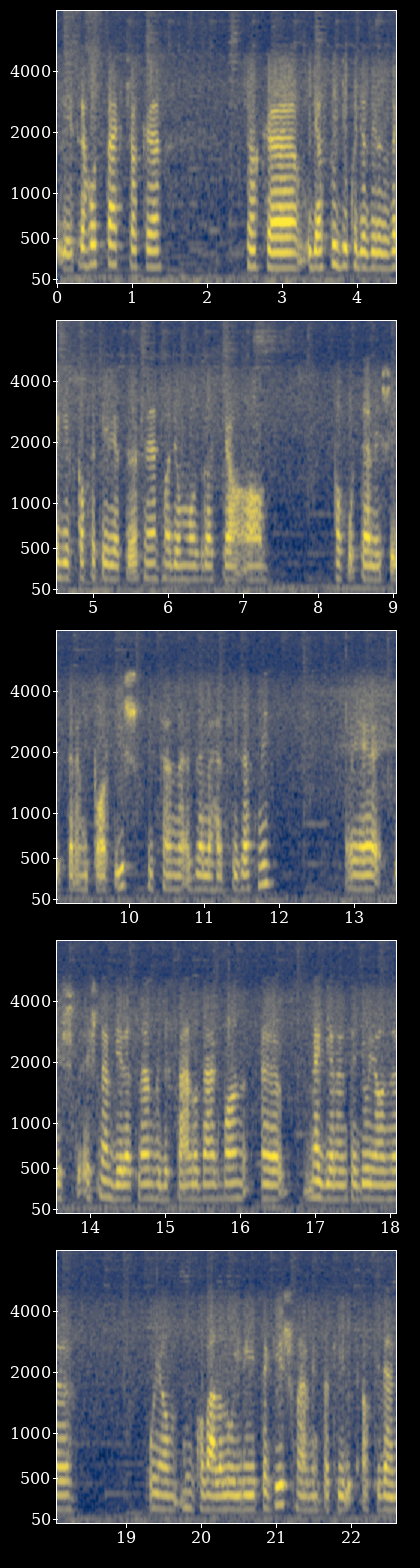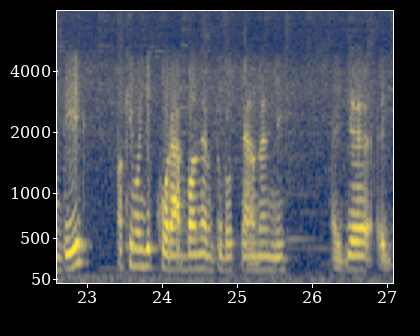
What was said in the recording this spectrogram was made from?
létrehozták, csak, csak ugye azt tudjuk, hogy azért ez az egész kafetéria történet nagyon mozgatja a, a hotel és étteremipart is, hiszen ezzel lehet fizetni. És, és nem véletlen, hogy a szállodákban megjelent egy olyan olyan munkavállalói réteg is, mármint aki, aki vendég, aki mondjuk korábban nem tudott elmenni egy, egy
